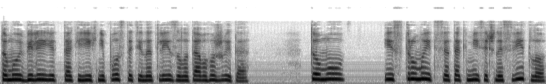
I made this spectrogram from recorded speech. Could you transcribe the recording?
тому біліють так їхні постаті на тлі золотавого жита. Тому і струмиться так місячне світло,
